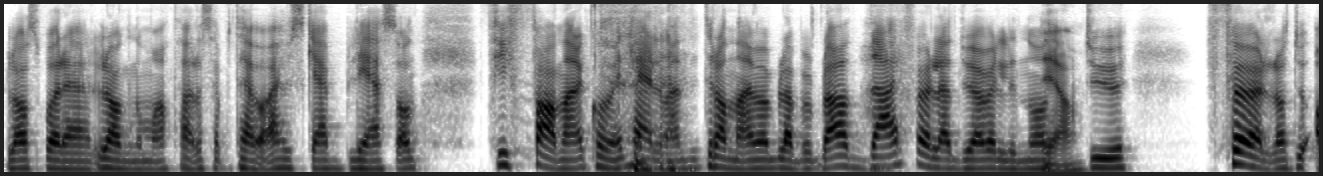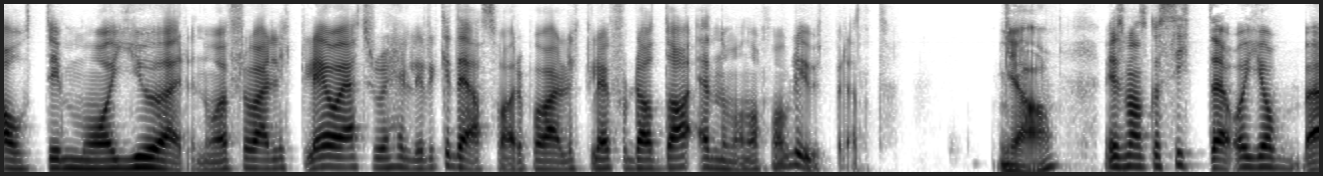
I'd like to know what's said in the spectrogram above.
La oss bare lage noe mat her og se på TV. Og jeg husker jeg ble sånn Fy faen, jeg har kommet hele veien til Trondheim og bla, bla, bla. Der føler jeg du er veldig nå. Ja. Du føler at du alltid må gjøre noe for å være lykkelig, og jeg tror heller ikke det er svaret på å være lykkelig, for da, da ender man opp med å bli utbrent. Ja. Hvis man skal sitte og jobbe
